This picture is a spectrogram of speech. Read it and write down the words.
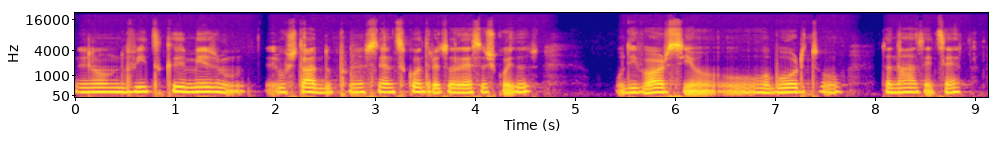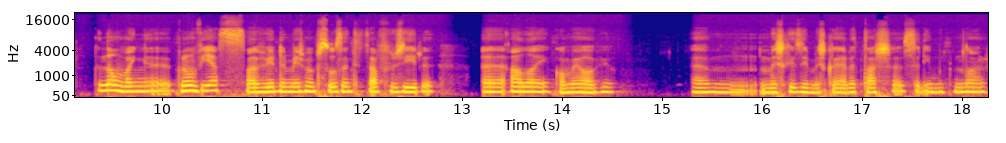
não duvido que mesmo o Estado pronunciando-se contra todas essas coisas, o divórcio, o aborto, a eutanásia, etc., que não venha, que não viesse a haver na mesma pessoa sem tentar fugir ah, à lei, como é óbvio. Ahm, mas quer dizer, mas se calhar a taxa seria muito menor.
